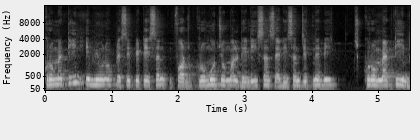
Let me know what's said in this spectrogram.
Chromatin immunoprecipitation for chromosomal deletion addition जितने भी क्रोमेटीन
